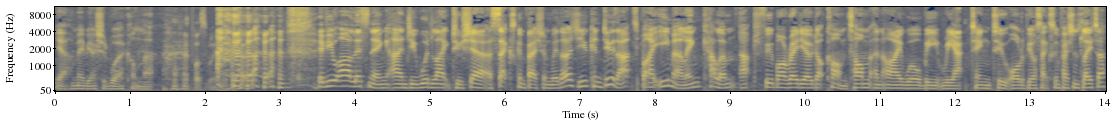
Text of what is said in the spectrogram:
yeah, maybe I should work on that. Possibly. If you are listening and you would like to share a sex confession with us, you can do that by emailing calum at fubarradio.com. Tom and I will be reacting to all of your sex confessions later.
